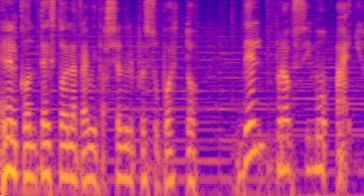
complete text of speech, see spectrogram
en el contexto de la tramitación del presupuesto del próximo año.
